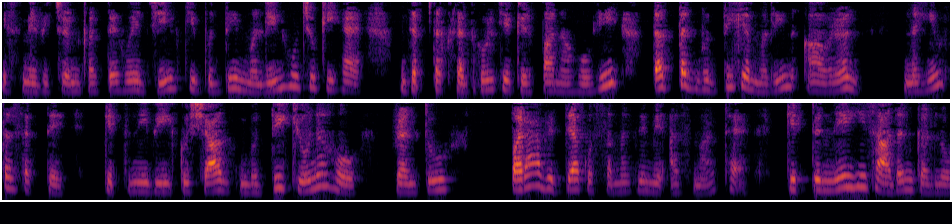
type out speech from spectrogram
इसमें विचरण करते हुए जीव की बुद्धि मलिन हो चुकी है। जब तक सदगुरु की कृपा न होगी, तब तक बुद्धि के मलिन आवरण नहीं उतर सकते। कितनी भी कुशाग बुद्धि क्यों न हो, परंतु परा विद्या को समझने में असमर्थ है। कितने ही साधन कर लो,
